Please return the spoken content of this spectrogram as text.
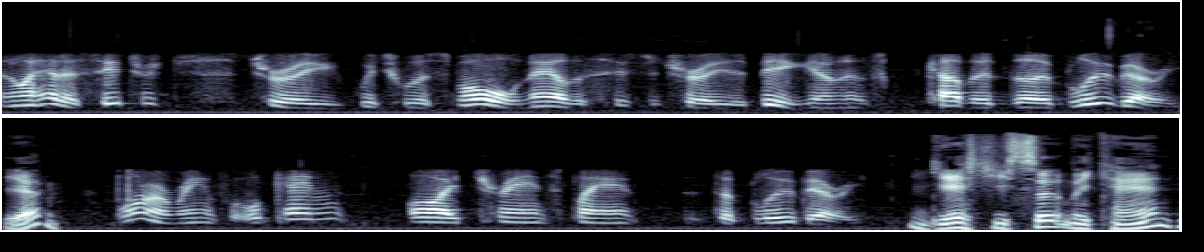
and I had a citrus tree which was small. Now the citrus tree is big and it's covered the blueberry. Yep. What I'm ringing for, can I transplant the blueberry? Yes, you certainly can,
